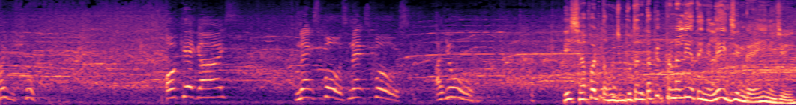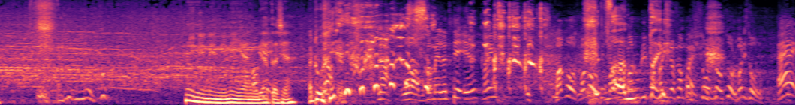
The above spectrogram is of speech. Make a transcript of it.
Ayo. Okay, guys. Next pose, next pose. Ayo. Eh siapa tamu jemputan Tapi pernah lihat ini Legend kayak ini cuy Ini nih nih nih, nih yang di Oke. atas ya Aduh Nah, wah, bukan main lentik ya. Main. Eh, bagus, bagus. Baru baru report mari dah sampai. Sol, sol, sol. Mari sol. Hei,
